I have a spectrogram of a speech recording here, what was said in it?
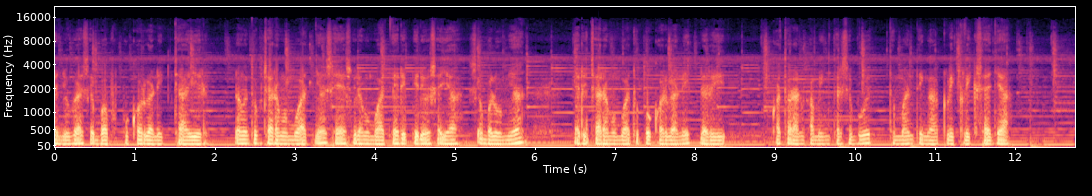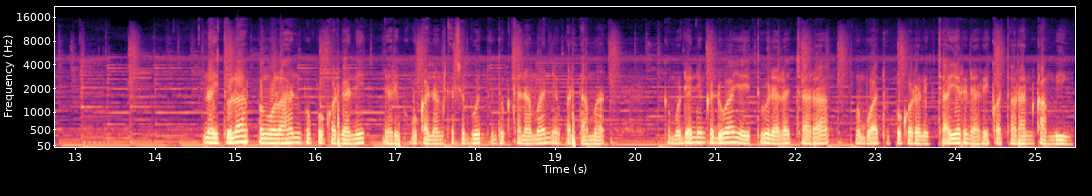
dan juga sebuah pupuk organik cair. Nah untuk cara membuatnya saya sudah membuatnya di video saya sebelumnya. Jadi cara membuat pupuk organik dari kotoran kambing tersebut teman tinggal klik-klik saja Nah itulah pengolahan pupuk organik dari pupuk kandang tersebut untuk tanaman yang pertama. Kemudian yang kedua yaitu adalah cara membuat pupuk organik cair dari kotoran kambing.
